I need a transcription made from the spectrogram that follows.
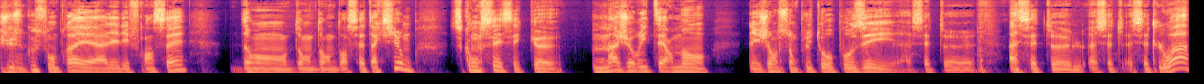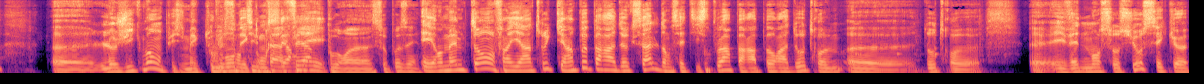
jusqu'où sont prêts à aller les Français dans, dans, dans, dans cette action. Ce qu'on sait, c'est que majoritairement, les gens sont plutôt opposés à cette, à cette, à cette, à cette loi. Euh, logiquement, puisque Mais tout le monde est concerné pour euh, s'opposer? Et en même temps, enfin, il y a un truc qui est un peu paradoxal dans cette histoire par rapport à d'autres euh, d'autres euh, événements sociaux, c'est que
